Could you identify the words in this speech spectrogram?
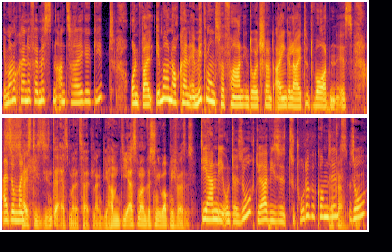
immer noch keine Vermisstenanzeige gibt und weil immer noch kein Ermittlungsverfahren in Deutschland eingeleitet worden ist. Also man, Das heißt, die sind da erstmal eine Zeit lang. Die haben die erstmal und wissen überhaupt nicht, wer es ist. die haben die untersucht, ja, wie sie zu Tode gekommen sind, klar. so.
